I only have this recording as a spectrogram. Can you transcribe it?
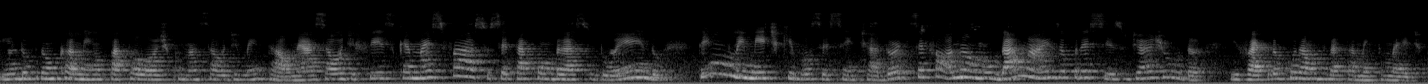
indo para um caminho patológico na saúde mental, né? A saúde física é mais fácil, você tá com o braço doendo, tem um limite que você sente a dor que você fala, não, não dá mais, eu preciso de ajuda e vai procurar um tratamento médico.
